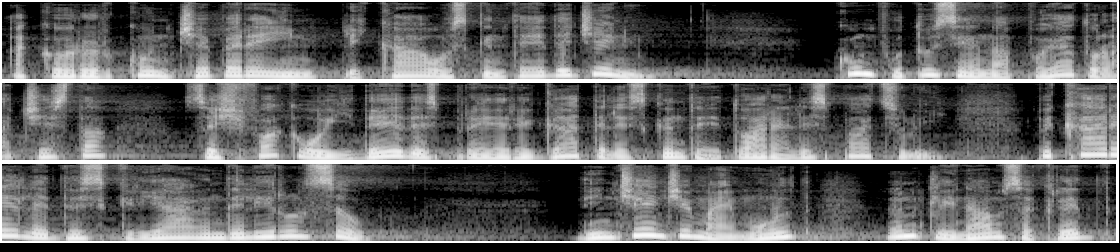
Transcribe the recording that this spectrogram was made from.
a căror concepere implica o scânteie de geniu. Cum putuse înapoiatul acesta să-și facă o idee despre regatele scânteietoare ale spațiului, pe care le descria în delirul său? Din ce în ce mai mult, înclinam să cred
